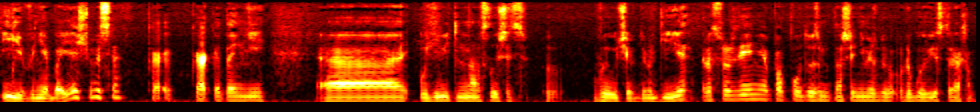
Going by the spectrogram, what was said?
и вне боящегося, как, как это не э, удивительно нам слышать, выучив другие рассуждения по поводу взаимоотношений между любовью и страхом,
